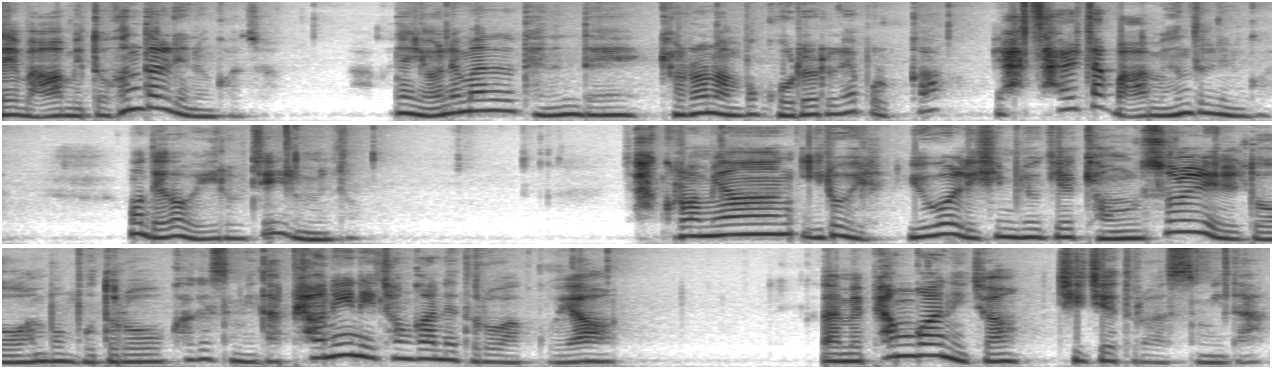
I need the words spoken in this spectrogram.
내 마음이 또 흔들리는 거죠. 그냥 연애만 해도 되는데 결혼 한번 고려를 해볼까? 야, 살짝 마음이 흔들리는 거예요. 어, 내가 왜 이러지? 이러면서. 자, 그러면 일요일 6월 26일 경술일도 한번 보도록 하겠습니다. 편인이 천간에 들어왔고요. 그 다음에 편관이죠. 지지에 들어왔습니다.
